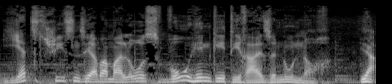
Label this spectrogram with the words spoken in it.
Jetzt schießen Sie aber mal los. Wohin geht die Reise nun noch? Ja,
